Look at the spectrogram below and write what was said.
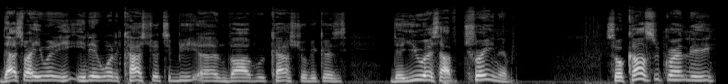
That's why he went, he, he didn't want Castro to be uh, involved with Castro because the U.S. have trained him. So consequently,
